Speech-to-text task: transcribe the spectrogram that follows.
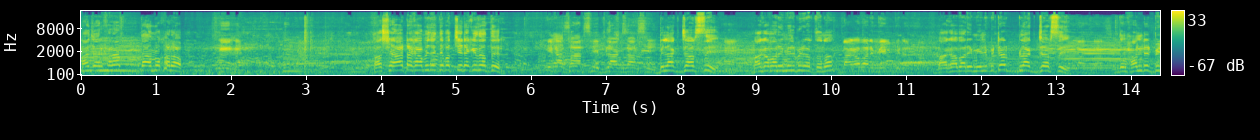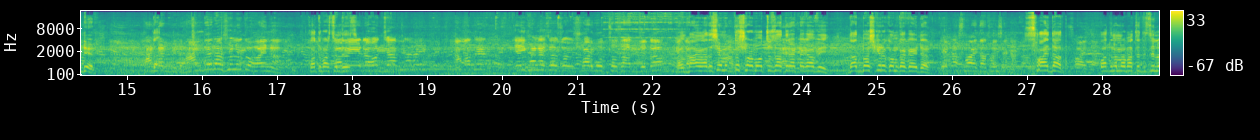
বাজার খারাপ দামও খারাপ। পাশে আটটা গাভি দেখতে পাচ্ছি এটা কি জাতের? জার্সি ব্ল্যাক হ্যাঁ। বাগাবাড়ি মিল পিটার তো না? বাগাবাড়ি মিল পিটার ব্ল্যাক জার্সি। একদম হান্ড্রেড পিটের হান্ড্রেড আসলে তো হয় না। কত তবে পার্সেন্টেজ এটা হচ্ছে আপনার আমাদের এইখানে যে যে সর্বোচ্চ জাত যেটা মানে বাংলাদেশের মধ্যে সর্বোচ্চ জাতের একটা গাভি। দাঁত বয়স কীরকম কাকা এটার? ছয় দাঁত। কত নম্বর বাচ্চা দিছিল?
